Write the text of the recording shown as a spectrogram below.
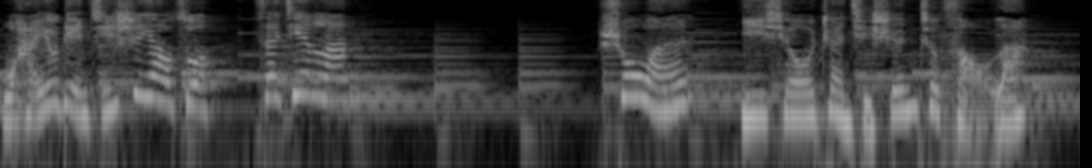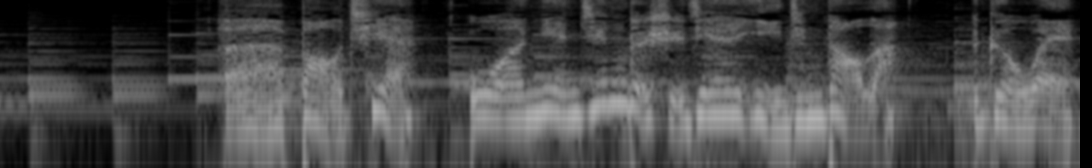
我还有点急事要做，再见啦。”说完，一休站起身就走了。呃，抱歉，我念经的时间已经到了，各位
